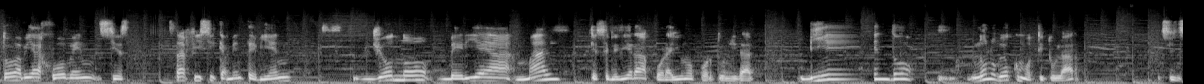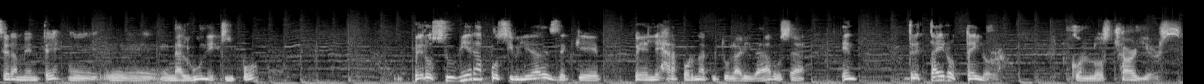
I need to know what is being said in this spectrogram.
todavía joven, si está físicamente bien, yo no vería mal que se le diera por ahí una oportunidad. Viendo, no lo veo como titular, sinceramente, eh, eh, en algún equipo, pero si hubiera posibilidades de que peleara por una titularidad, o sea, entre Tyro Taylor con los Chargers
